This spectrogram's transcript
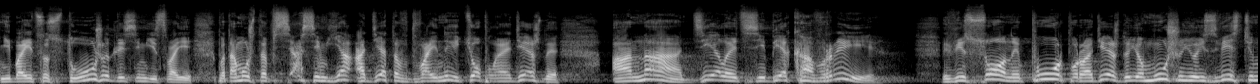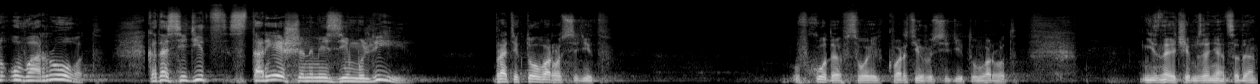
не боится стужи для семьи своей, потому что вся семья одета в двойные теплые одежды. Она делает себе ковры, весоны, пурпур, одежду. Ее муж ее известен у ворот. Когда сидит старейшинами земли, братья, кто у ворот сидит? У входа в свою квартиру сидит, у ворот. Не знаю, чем заняться, да?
